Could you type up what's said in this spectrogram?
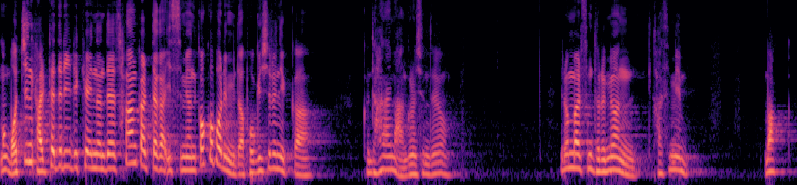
막 멋진 갈대들이 이렇게 있는데 상한 갈대가 있으면 꺾어버립니다. 보기 싫으니까. 근데 하나님은 안 그러신데요. 이런 말씀 들으면 가슴이 막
